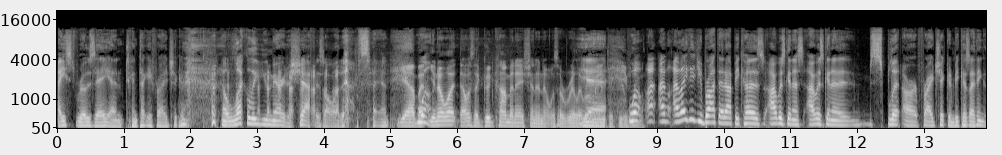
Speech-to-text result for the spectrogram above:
iced rosé and Kentucky Fried Chicken. now, luckily, you married a chef, is all I'm saying. Yeah, but Well- you know what? That was a good combination, and it was a really romantic evening. Well, I, I I like that you brought that up because I was gonna I was gonna split our fried chicken because I think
